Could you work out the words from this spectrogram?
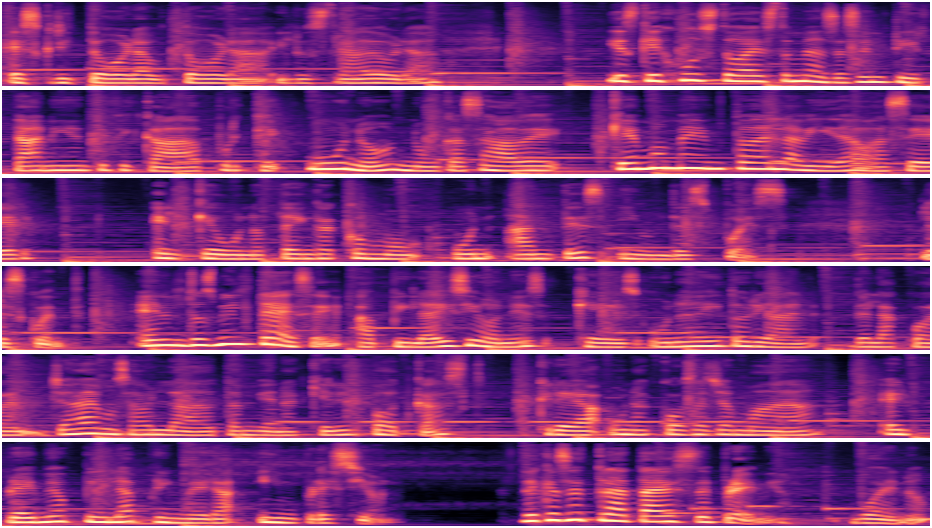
escritora, autora, ilustradora. Y es que justo esto me hace sentir tan identificada porque uno nunca sabe qué momento de la vida va a ser el que uno tenga como un antes y un después. Les cuento. En el 2013, Apila Ediciones, que es una editorial de la cual ya hemos hablado también aquí en el podcast, crea una cosa llamada el Premio Pila Primera Impresión. ¿De qué se trata este premio? Bueno,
